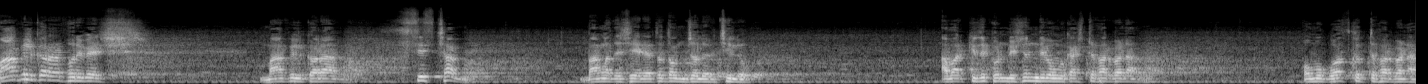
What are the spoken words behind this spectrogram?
মাহফিল করার পরিবেশ, মাহফিল করার সিস্টেম বাংলাদেশের এত অঞ্চলের ছিল। আবার কিছু কন্ডিশন দিব অমুক আসতে পারবে না, অমুক ওয়াজ করতে পারবে না।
